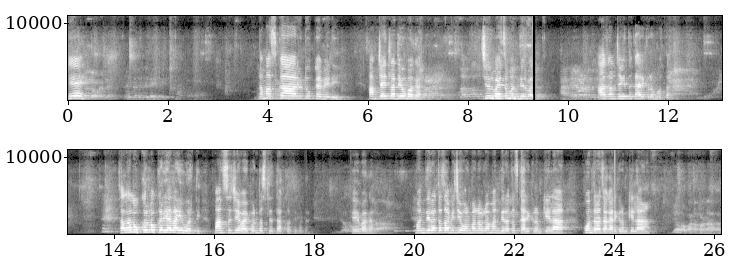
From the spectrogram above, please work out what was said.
हे. नमस्कार युट्यूब फॅमिली आमच्या इथला देव बघा. चिलबाईचं मंदिर बघा. आज आमच्या इथं कार्यक्रम होता. चला लवकर लवकर या लाईवरती माणसं जेवाय पण बसलेत दाखवते बघा. हे बघा. मंदिरातच आम्ही जेवण बनवलं मंदिरातच कार्यक्रम केला गोंधळाचा कार्यक्रम केला जेव्हा पाटापाटा आता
